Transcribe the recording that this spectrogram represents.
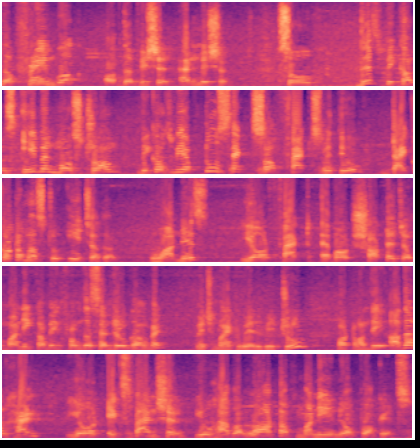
the framework of the vision and mission. So this becomes even more strong because we have two sets of facts with you dichotomous to each other. One is your fact about shortage of money coming from the central government which might well be true but on the other hand your expansion you have a lot of money in your pockets.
